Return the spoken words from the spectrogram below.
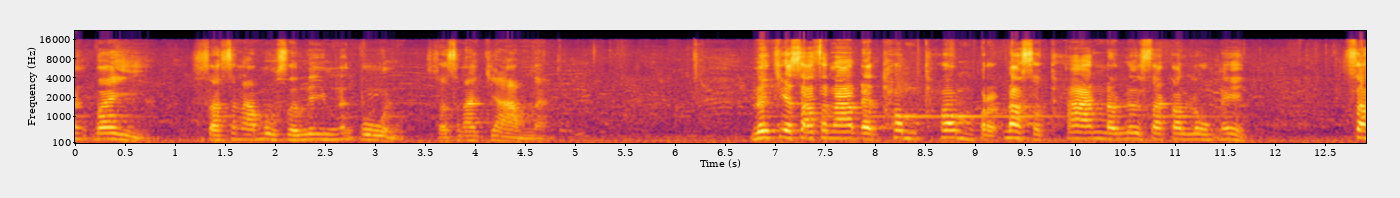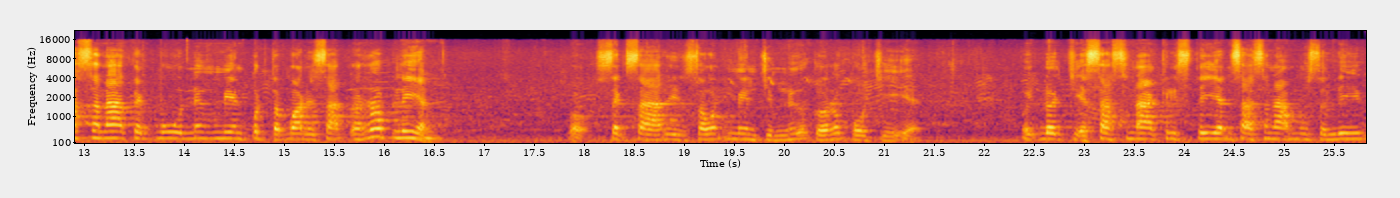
នឹង3សសាសនាមូស្លីមនឹង4សាសនាចាមណានេះជាសាសនាដែលធំធំប្រដាសស្ថាននៅលើសកលលោកនេះសាសនាទាំង4នឹងមានពុទ្ធបរិស័ទរាប់លានក៏សិក្សារៀនសូត្រមានជំនឿគោរពបូជា ដូចជាសាសនាគ្រីស្ទៀនសាសនាមូស្លីម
